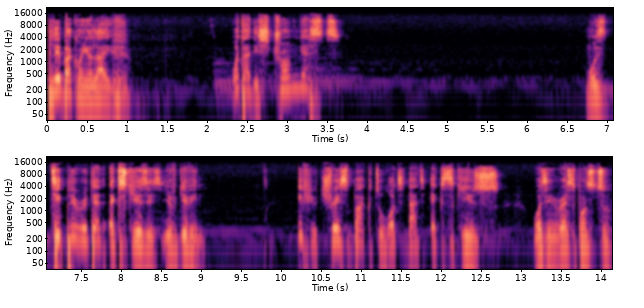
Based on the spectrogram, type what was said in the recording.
Play back on your life. What are the strongest, most deeply rooted excuses you've given? If you trace back to what that excuse was in response to,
